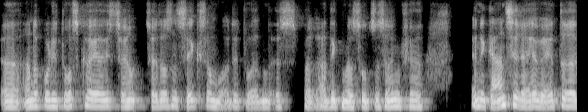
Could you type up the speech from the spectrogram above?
äh, Anna Politowskaja ist 2006 ermordet worden als Paradigma sozusagen für eine ganze Reihe weiterer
